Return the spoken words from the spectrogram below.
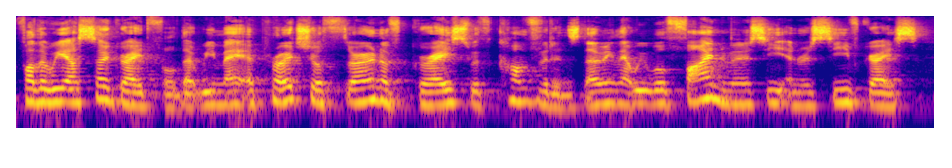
Father, we are so grateful that we may approach your throne of grace with confidence, knowing that we will find mercy and receive grace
